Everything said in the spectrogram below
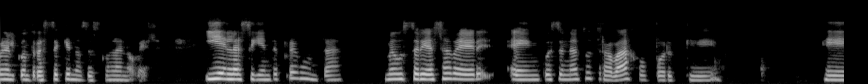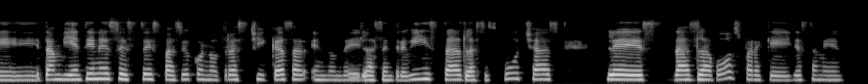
con el contraste que nos des con la novela. Y en la siguiente pregunta, me gustaría saber en cuestión a tu trabajo, porque eh, también tienes este espacio con otras chicas en donde las entrevistas, las escuchas, les das la voz para que ellas también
